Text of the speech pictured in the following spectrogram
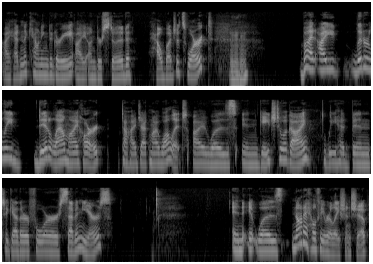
I had an accounting degree, I understood how budgets worked. Mm-hmm. But I literally did allow my heart to hijack my wallet. I was engaged to a guy. We had been together for seven years. And it was not a healthy relationship.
